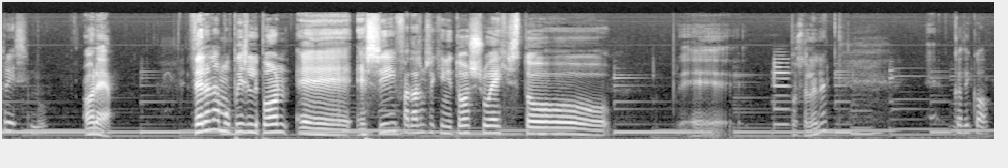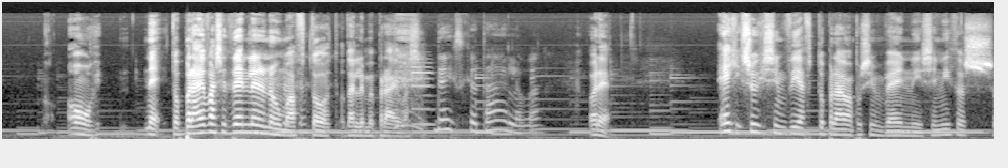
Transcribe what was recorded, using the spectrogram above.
χρήσιμο. Ωραία. Θέλω να μου πεις λοιπόν, ε, εσύ φαντάζομαι στο κινητό σου έχεις το... Ε, πώς το λένε; Κωδικό. Όχι. Ναι, το privacy δεν λένε εννοούμε αυτό όταν λέμε privacy. Εντάξει, κατάλαβα. Ωραία. Έχει, σου έχει συμβεί αυτό το πράγμα που συμβαίνει συνήθως.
